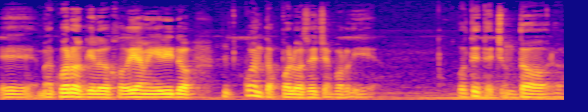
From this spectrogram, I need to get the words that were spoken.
Eh, me acuerdo que lo jodía Miguelito. ¿Cuántos polvos echa por día? Usted está hecho un toro.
